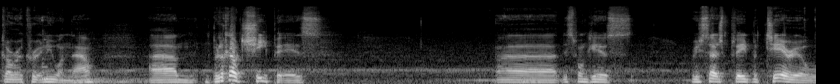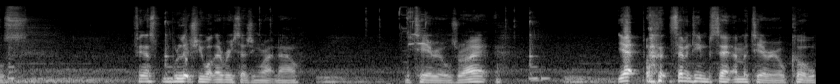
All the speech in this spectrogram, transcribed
Gotta recruit a new one now. Um, but look how cheap it is. Uh, this one gives research plead materials. I think that's literally what they're researching right now. Materials, right? Yep, 17% and material. Cool.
